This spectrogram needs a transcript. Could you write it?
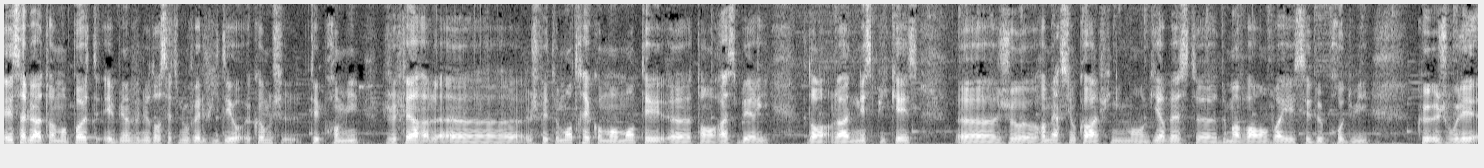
Et salut à toi mon pote et bienvenue dans cette nouvelle vidéo. Et comme je t'ai promis, je vais, faire, euh, je vais te montrer comment monter euh, ton Raspberry dans la Nespi Case. Euh, je remercie encore infiniment Gearbest de m'avoir envoyé ces deux produits que je voulais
